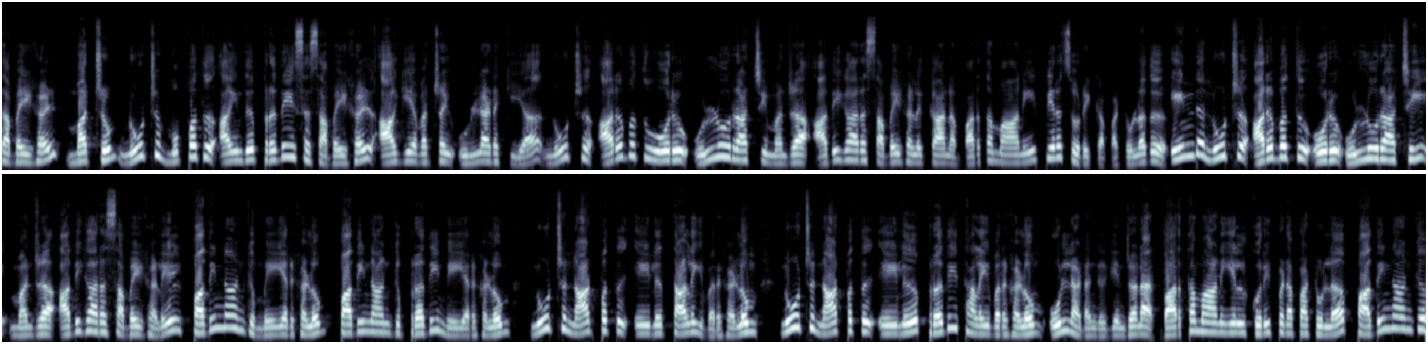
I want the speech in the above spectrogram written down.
சபைகள் மற்றும் நூற்று முப்பத்து ஐந்து பிரதேச சபைகள் ஆகியவற்றை உள்ளடக்கிய நூற்று அறுபத்தி ஒரு உள்ளூராட்சி மன்ற அதிகார சபைகளுக்கான வர்த்தமானி பிரசுரிக்கப்பட்டுள்ளது. இந்த நூற்று அறுபத்து ஒரு உள்ளூராட்சி மன்ற அதிகார சபைகளில் பதினான்கு மேயர்களும் பதினான்கு பிரதி மேயர்களும் நூற்று நாற்பத்து ஏழு தலைவர்களும் நூற்று நாற்பத்து ஏழு பிரதி தலைவர்களும் உள்ளடங்குகின்றனர். வர்த்தமானியில் குறிப்பிடப்பட்டுள்ள பதினான்கு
